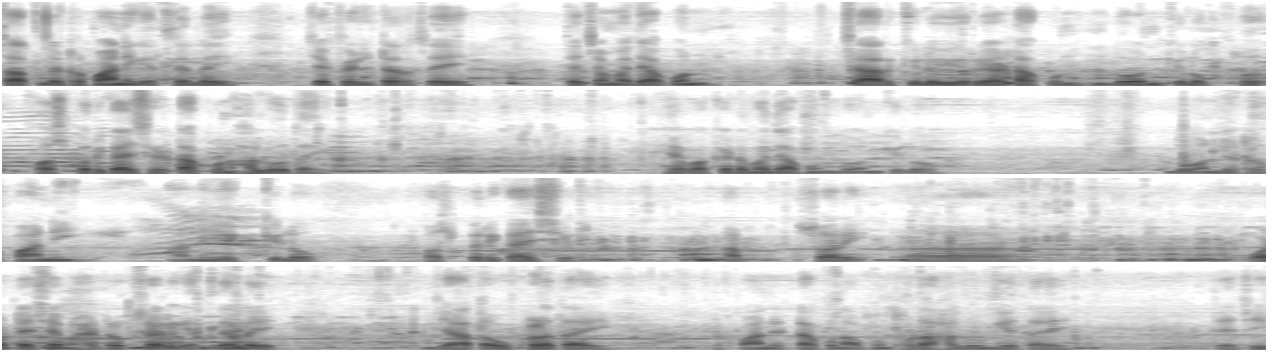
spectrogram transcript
सात लिटर पाणी घेतलेलं आहे जे फिल्टरचं आहे. त्याच्यामध्ये आपण चार किलो युरिया टाकून दोन किलो फ फॉस्फरिक ॲसिड टाकून हलवत आहे. ह्या बकेटमध्ये आपण दोन किलो दोन लिटर पाणी आणि एक किलो फॉस्फरिक ॲसिड. आप सॉरी पोटॅशियम हायड्रॉक्साईड घेतलेलं आहे जे आता उखळत आहे. पाणी टाकून आपण थोडं हलवून घेत आहे. त्याची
